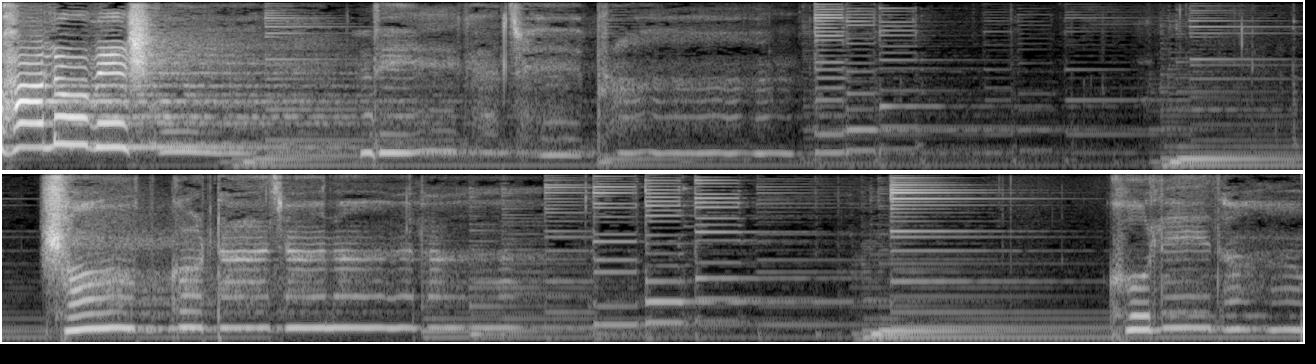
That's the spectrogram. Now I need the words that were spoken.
ভালোবেসে দিয়ে গেছে প্রাণ। সব কটা জানালা খুলে দাও।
